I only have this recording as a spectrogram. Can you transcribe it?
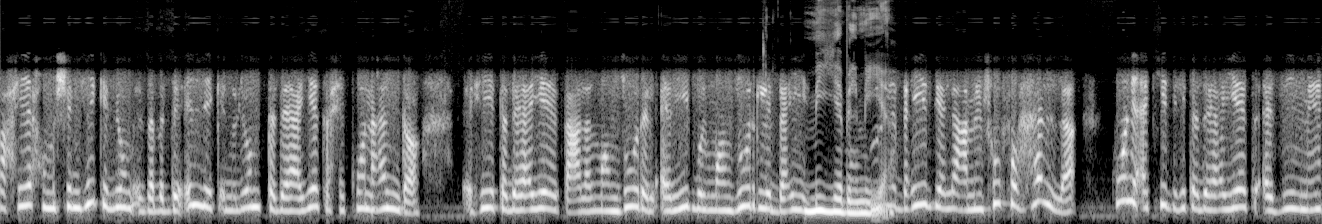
صحيح ومشان هيك اليوم إذا بدي أقول لك إنه اليوم التداعيات رح يكون عندها هي تداعيات على المنظور القريب والمنظور البعيد 100% المنظور البعيد يلي عم نشوفه هلأ بتكون أكيد هي تداعيات قديمة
